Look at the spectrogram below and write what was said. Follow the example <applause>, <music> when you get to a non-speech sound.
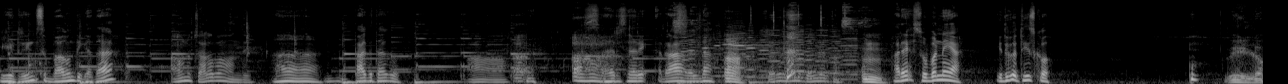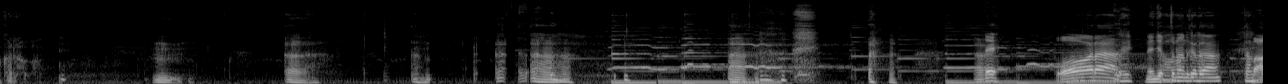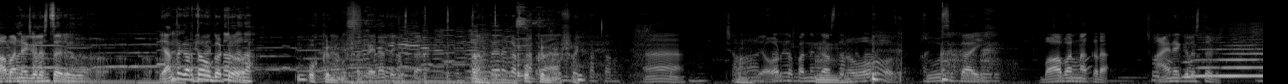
ఈ డ్రింక్స్ బాగుంది కదా? అవును చాలా బాగుంది. ఆ, ఆ, తాగు తాగు. ఆ, ఆ. సరే సరే. రా వెళ్దాం. ఆ, సరే రండి, బయలుదేరుదాం. ఉమ్. అరే సుబ్బన్నయ్య ఇదిగో తీసుకో. వీళ్ళొకరు. ఉమ్. ఆ. ఆ. ఏ, పోరా. నేను చెప్తున్నాను కదా బాబానే గెలుస్తాడు ఎంత కడతావు గట్టు? ఒక్క నిమిషం. ఒక్క. నిమిషం. ఆ, ఎవరితో పందెం చూసి కాయి. బాబన్న అక్కడ. ఆయనే గెలుస్తాడు.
